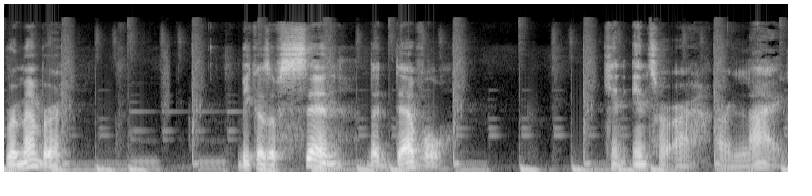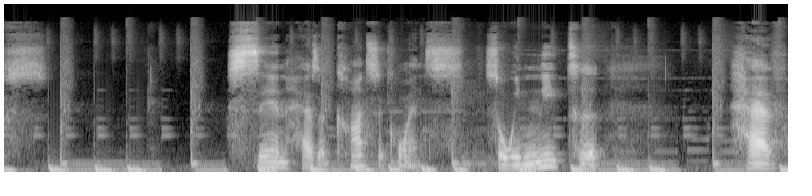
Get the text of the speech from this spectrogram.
remember, because of sin, the devil can enter our, our lives. Sin has a consequence. So we need to have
